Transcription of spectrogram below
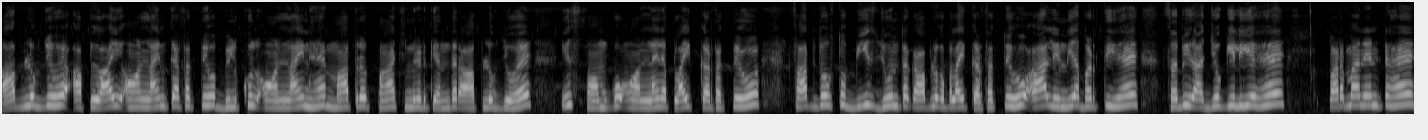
आप लोग जो है अप्लाई ऑनलाइन कर सकते हो। बिल्कुल ऑनलाइन है। मात्र पाँच मिनट के अंदर आप लोग जो है इस फॉर्म को ऑनलाइन अप्लाई कर सकते हो। साथ ही दोस्तों, बीस जून तक आप लोग अप्लाई कर सकते हो। ऑल इंडिया भर्ती है। सभी राज्यों के लिए है। परमानेंट है।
